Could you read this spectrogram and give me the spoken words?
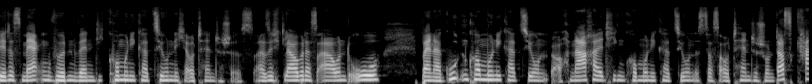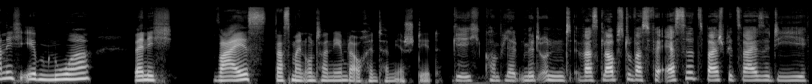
wir das merken würden, wenn die Kommunikation nicht authentisch ist. Also ich glaube, das A und O bei einer guten Kommunikation und auch nachhaltigen Kommunikation ist das authentisch. Und das kann ich eben nur, wenn ich weiß, dass mein Unternehmen da auch hinter mir steht. Gehe ich komplett mit. Und was glaubst du, was für Assets beispielsweise die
